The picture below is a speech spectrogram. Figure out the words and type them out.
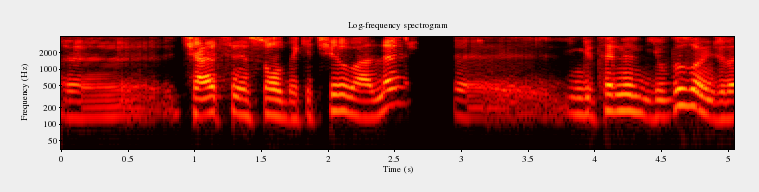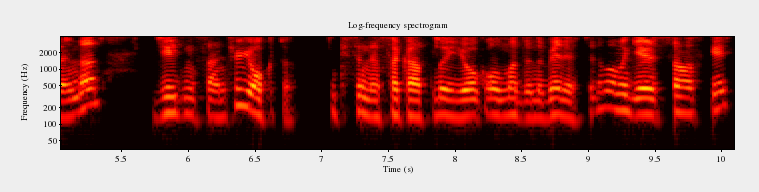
e, Chelsea'nin sol beki Chilwell'le e, İngiltere'nin yıldız oyuncularından Jadon Sancho yoktu. İkisinin de sakatlığı yok olmadığını belirttim ama Gareth Southgate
